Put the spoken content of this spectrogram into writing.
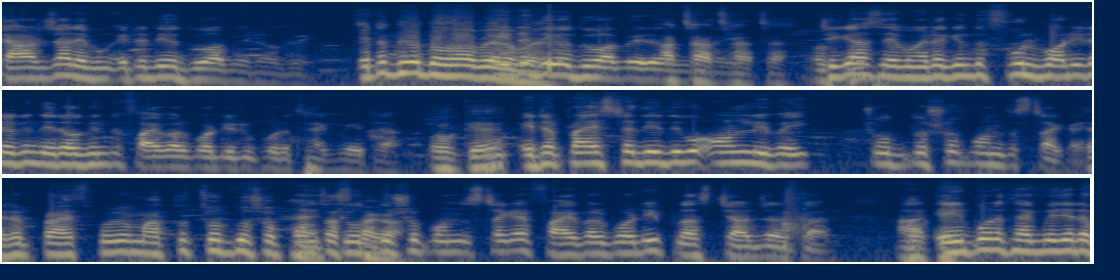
চার্জার এবং এটা দিয়ে ধোয়া বের হবে। এটা দিয়ে ধোয়া বের হবে। এটা দিয়ে ধোয়া বের হবে। আচ্ছা আচ্ছা আচ্ছা ঠিক আছে? এবং এটা কিন্তু ফুল বডিটা কিন্তু এটাও কিন্তু ফাইবার বডির উপরে থাকবে এটা। ওকে এটা প্রাইসটা দিয়ে দিব অনলি ভাই চোদ্দশো পঞ্চাশ টাকায়। এটা প্রাইস পড়বে মাত্র 1450 টাকা। চোদ্দশো পঞ্চাশ টাকায় fibre body plus charger car আর. এরপরে থাকবে যেটা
